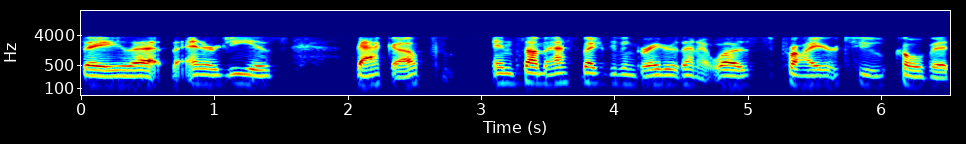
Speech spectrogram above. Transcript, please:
say that the energy is back up in some aspects, even greater than it was prior to COVID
